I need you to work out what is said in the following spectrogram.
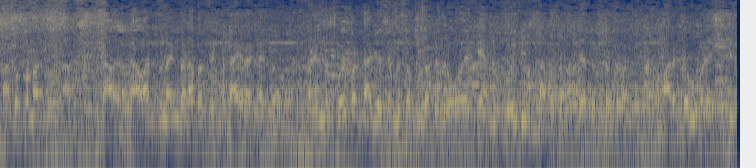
ઠાકોર સમાજનું ગાવાની તો લાઈન બરાબર છે, ડાયરા લાઈન પણ એમનું કોઈ પણ કાર્ય છે, એમનું સમૂહ લગ્ન હોય કે એમનું કોઈ બી ઠાકોર સમાજ જ્યાં તો મારે જવું પડે.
